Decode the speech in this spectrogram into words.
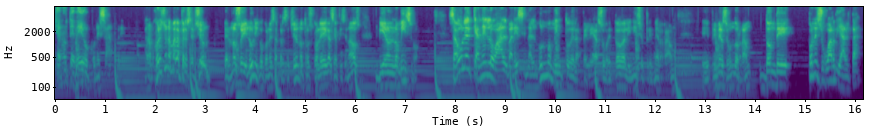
Ya no te veo con esa hambre. A lo mejor es una mala percepción, pero no soy el único con esa percepción. Otros colegas y aficionados vieron lo mismo. Saúl el Canelo Álvarez en algún momento de la pelea, sobre todo al inicio primer round, eh, primero segundo round, donde pone su guardia alta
